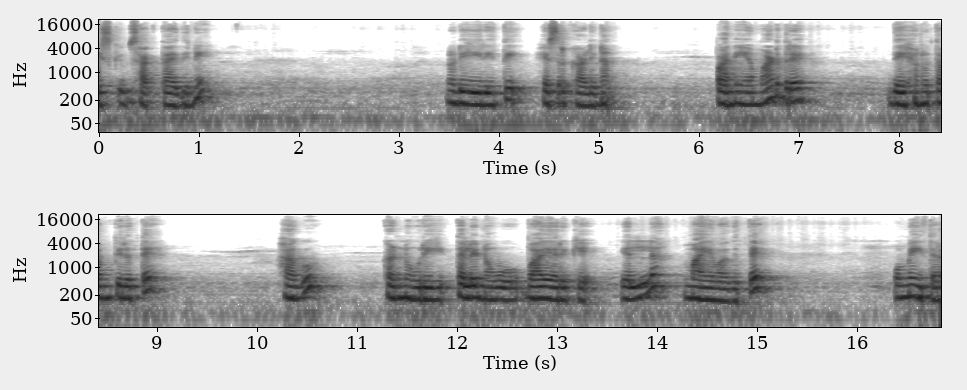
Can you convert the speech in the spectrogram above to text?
ಐಸ್ ಕ್ಯೂಬ್ಸ್ ಹಾಕ್ತಾಯಿದ್ದೀನಿ ನೋಡಿ ಈ ರೀತಿ ಹೆಸರು ಕಾಳಿನ ಪಾನೀಯ ಮಾಡಿದ್ರೆ ದೇಹನೂ ತಂಪಿರುತ್ತೆ. ಹಾಗೂ ಕಣ್ಣು ಉರಿ, ತಲೆನೋವು, ಬಾಯಾರಿಕೆ ಎಲ್ಲ ಮಾಯವಾಗುತ್ತೆ. ಒಮ್ಮೆ ಈ ಥರ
